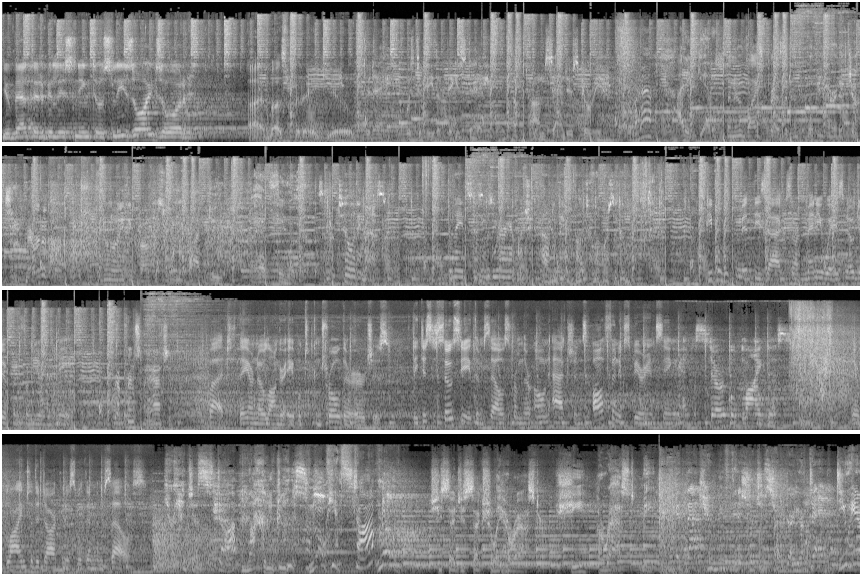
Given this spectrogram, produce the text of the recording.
You better be listening to Sleazoids or I must break you. Today was to be the biggest day of Tom Sanders' career. What happened? I didn't get it. The new vice president will be Meredith Johnson. Meredith? I don't know anything about this woman. I do. I had a thing with her. It's a fertility mask. The maid says he was wearing it when she found him about two hours ago. People who commit these acts are in many ways no different from you and me. That Prince and the Hatchet. But they are no longer able to control their urges. They disassociate themselves from their own actions, often experiencing an hysterical blindness. They're blind to the darkness within themselves. You can't just stop. I'm not gonna do this. No! You No! can't stop. No! She said you sexually harassed her. She harassed me. Get back here and you finish what you started or you're dead. Do you hear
